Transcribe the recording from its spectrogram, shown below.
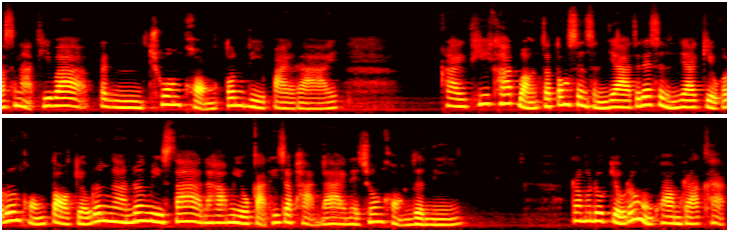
ลักษณะที่ว่าเป็นช่วงของต้นดีปลายร้ายใครที่คาดหวังจะต้องเซ็นสัญญาจะได้เซ็นสัญญาเกี่ยวกับเรื่องของต่อเกี่ยวเรื่องงานเรื่องวีซ่านะคะมีโอกาสที่จะผ่านได้ในช่วงของเดือนนี้ เรามาดูเกี่ยวเรื่องของความรักค่ะ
